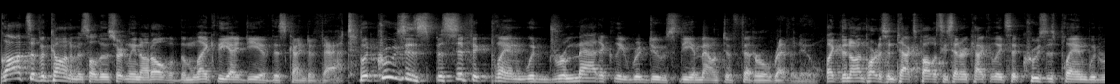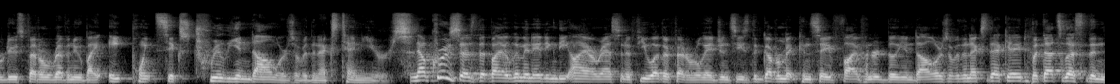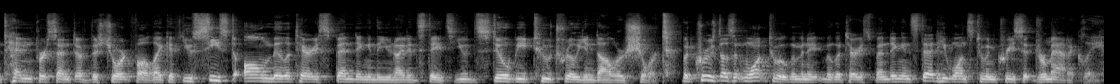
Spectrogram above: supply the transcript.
Lots of economists, although certainly not all of them, like like the idea of this kind of VAT. But Cruz's specific plan would dramatically reduce the amount of federal revenue. Like the Nonpartisan Tax Policy Center calculates that Cruz's plan would reduce federal revenue by $8.6 trillion over the next 10 years. Now Cruz says that by eliminating the IRS and a few other federal agencies, the government can save $500 billion over the next decade, but that's less than 10% of the shortfall. Like if you ceased all military spending in the United States, you'd still be $2 trillion short. But Cruz doesn't want to eliminate military spending, instead he wants to increase it dramatically.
